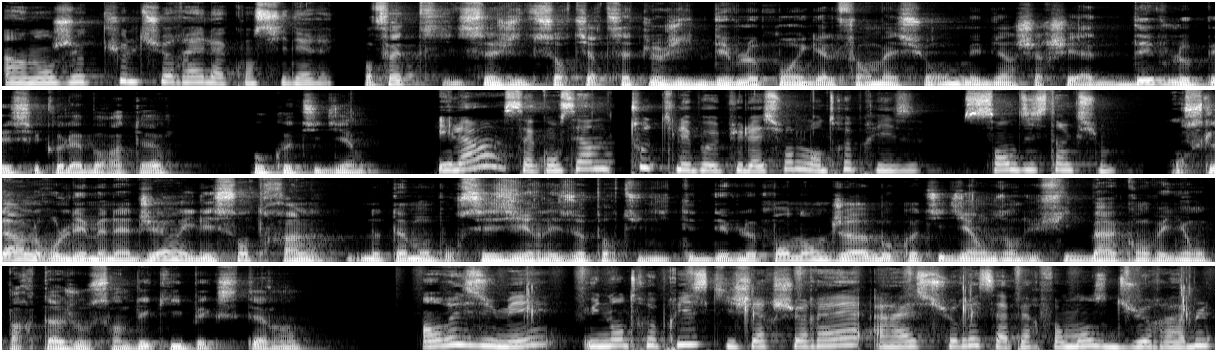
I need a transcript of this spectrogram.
un enjeu culturel à considérer. En fait, il s'agit de sortir de cette logique développement égale formation, mais bien chercher à développer ses collaborateurs au quotidien. Et là, ça concerne toutes les populations de l'entreprise, sans distinction. En cela, le rôle des managers, il est central, notamment pour saisir les opportunités de développement dans le job, au quotidien, en faisant du feedback, en veillant au partage au sein de l'équipe, etc. En résumé, une entreprise qui chercherait à assurer sa performance durable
